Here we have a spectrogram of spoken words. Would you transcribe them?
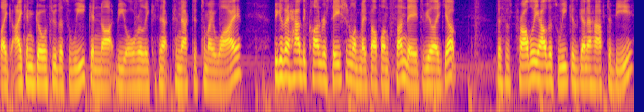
like i can go through this week and not be overly connect- connected to my why because I had the conversation with myself on Sunday to be like, yep, this is probably how this week is going to have to be.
